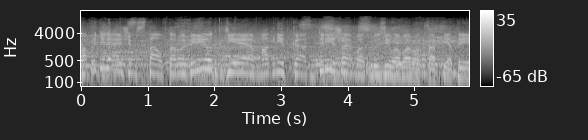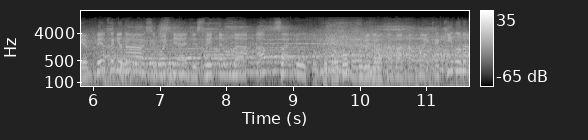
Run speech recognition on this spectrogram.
Определяющим стал второй период, где «Магнитка» три шайбы отгрузила ворота Петри Веханина. Сегодня действительно абсолютно по-другому выглядела команда Майка Киннона.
